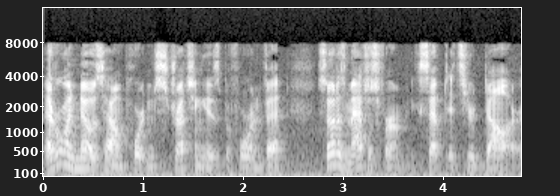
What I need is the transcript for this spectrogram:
Everyone knows how important stretching is before an event. So does Mattress Firm, except it's your dollar.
